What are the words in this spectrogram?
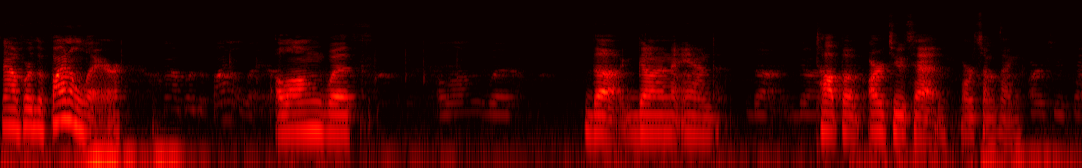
Now for the final layer, along with the gun and top of R2's head or something. R2's head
